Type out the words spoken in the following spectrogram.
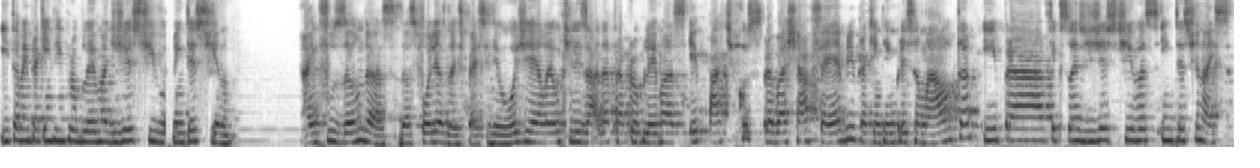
e também para quem tem problema digestivo no intestino. A infusão das, das folhas da espécie de hoje ela é utilizada para problemas hepáticos, para baixar a febre, para quem tem pressão alta e para afecções digestivas intestinais.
